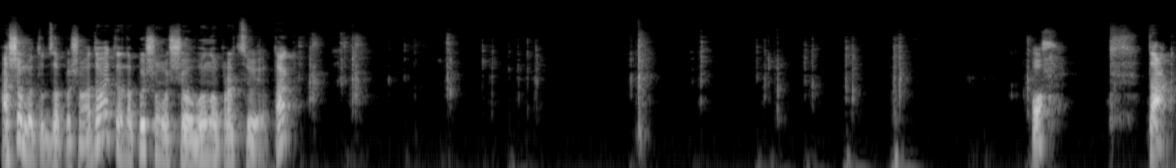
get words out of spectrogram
А що ми тут запишемо? А давайте напишемо, що воно працює, так? О. Так.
